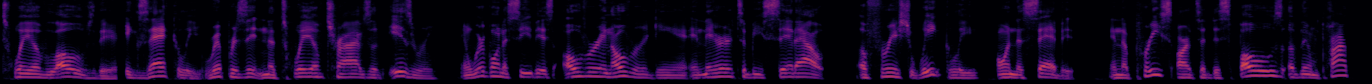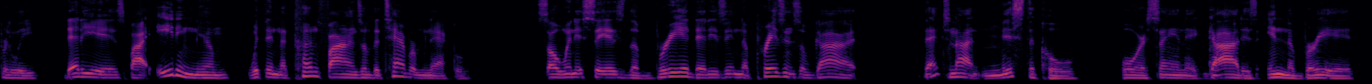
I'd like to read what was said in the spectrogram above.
12 loaves there? Exactly, representing the 12 tribes of Israel. And we're going to see this over and over again, and they're to be set out afresh weekly on the Sabbath. And the priests are to dispose of them properly, that is, by eating them within the confines of the tabernacle. So when it says the bread that is in the presence of God, that's not mystical or saying that God is in the bread.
